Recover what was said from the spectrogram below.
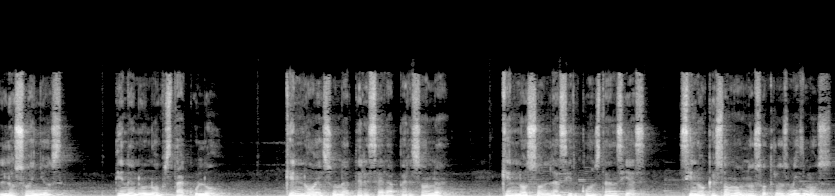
los sueños tienen un obstáculo que no es una tercera persona, que no son las circunstancias, sino que somos nosotros mismos.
